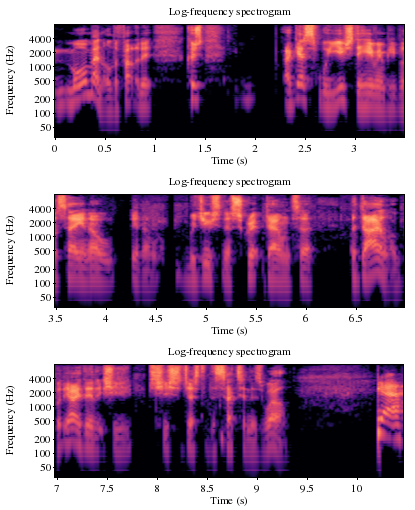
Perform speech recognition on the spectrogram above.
more mental. The fact that it because I guess we're used to hearing people saying, "Oh, you know, reducing a script down to the dialogue," but the idea that she she suggested the setting as well. Yeah,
